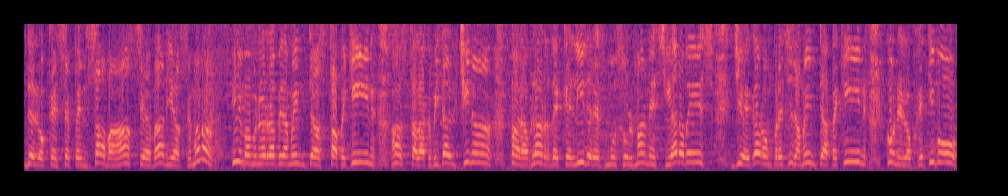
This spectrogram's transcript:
de lo que se pensaba hace varias semanas. Y vámonos rápidamente hasta Pekín, hasta la capital china, para hablar de que líderes musulmanes y árabes llegaron precisamente a Pekín con el objetivo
